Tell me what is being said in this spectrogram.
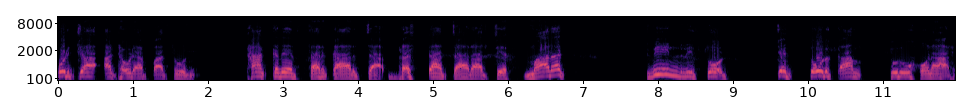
पुढच्या आठवड्यापासून ठाकरे सरकारच्या भ्रष्टाचाराचे स्मारक ट्विन रिसोर्ट चे तोडकाम सुरू होणार.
